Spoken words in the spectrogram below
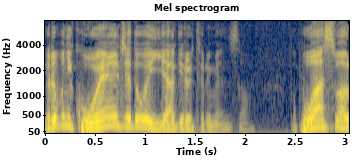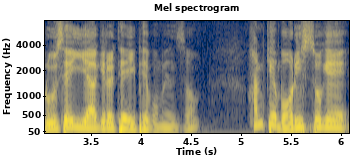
여러분이 고엘 제도의 이야기를 들으면서 또 보아스와 루스의 이야기를 대입해 보면서 함께 머릿속에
